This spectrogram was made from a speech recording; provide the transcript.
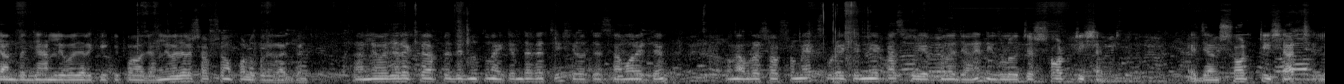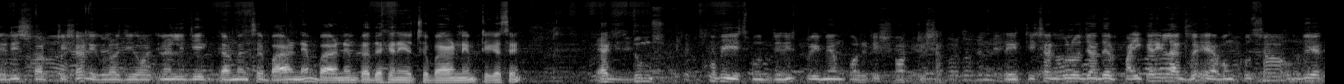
জানবেন যে হানলি বাজারে কী কী পাওয়া যায়? হানলি বাজারে সবসময় ফলো করে রাখবেন। হানলি বাজারে একটা আপনাদের নতুন আইটেম দেখাচ্ছি, সেটা হচ্ছে সামার আইটেম এবং আমরা সবসময় এক্সপোর্ট আইটেম নিয়ে কাজ করি, আপনারা জানেন। এগুলো হচ্ছে শর্ট টি শার্ট যেমন short T shirt ladies short T shirt এগুলো যে অরিজিনালি যে গার্মেন্টসের বায়ার নেম বায়ার নেমটা দেখে নিয়ে হচ্ছে বায়ার নেম ঠিক আছে? একদম খুবই স্মুথ জিনিস প্রিমিয়াম কোয়ালিটির শর্ট টি শার্ট এই টি শার্টগুলো যাদের পাইকারি লাগবে এবং খুচরা, দু এক,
